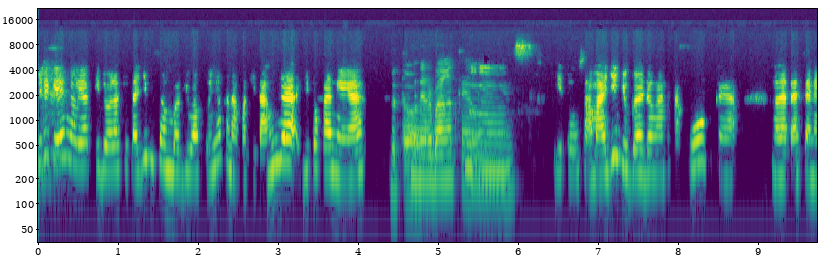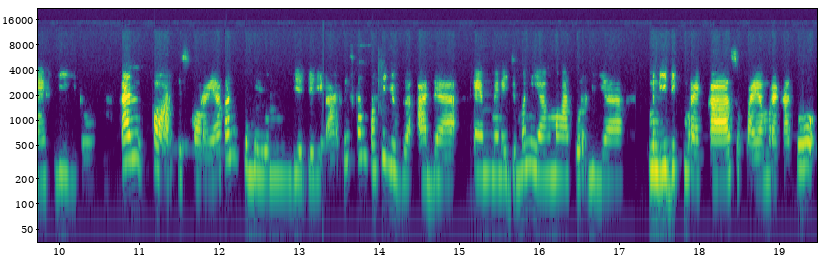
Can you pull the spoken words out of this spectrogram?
Jadi kayak ngelihat idola kita aja bisa membagi waktunya, kenapa kita enggak gitu kan ya? Betul. bener banget kayak. Lis. Gitu. Sama aja juga dengan aku kayak ngeliat SNSD gitu. Kan kalau artis Korea kan sebelum dia jadi artis kan pasti juga ada kayak manajemen yang mengatur dia, mendidik mereka supaya mereka tuh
